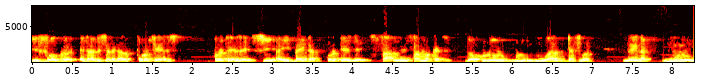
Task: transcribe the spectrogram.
il faut que état du Sénégal protège protéger suñu ay baykat protéger sa sàmmkat yi donc loolu lu war def la léegi nag mënul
